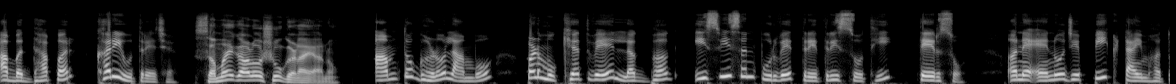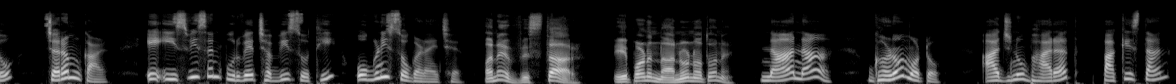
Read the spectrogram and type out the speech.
આ બધા પર ખરી ઉતરે છે. સમયગાળો શું ગણાય આનો આમ તો ઘણો લાંબો પણ મુખ્યત્વે લગભગ ઈસવીસન પૂર્વે ત્રેત્રીસોથી તેરસો અને એનો જે પીક ટાઈમ હતો ચરમકાળ એ ઈસવીસન પૂર્વે છવ્વીસોથી ઓગણીસો ગણાય છે. અને વિસ્તાર એ પણ નાનો નહોતો ને? ના ના ઘણો મોટો. આજનું ભારત પાકિસ્તાન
